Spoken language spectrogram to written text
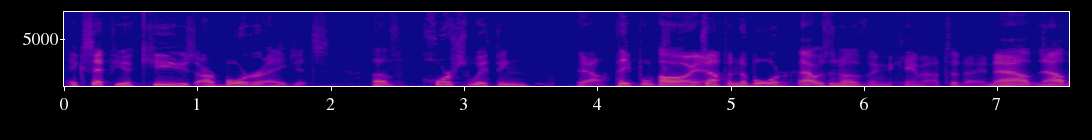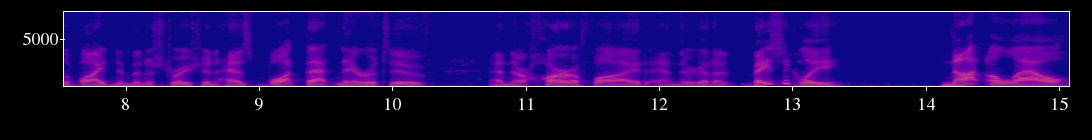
except you accuse our border agents of horsewhipping Yeah. people Oh, yeah. jumping the border. That was another thing that came out today. Now, now the Biden administration has bought that narrative, and they're horrified, and they're going to basically not allow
